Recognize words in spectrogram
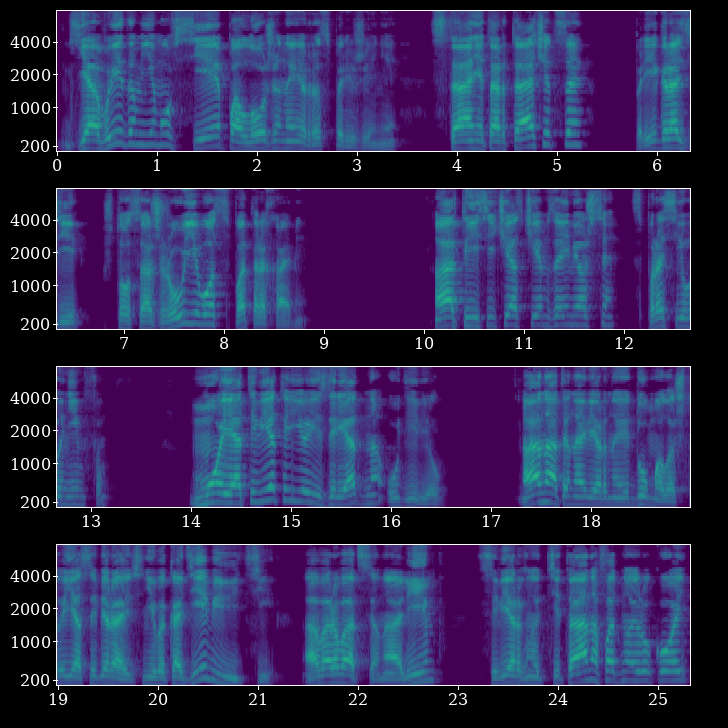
Я выдам ему все положенные распоряжения. Станет артачиться, Пригрози, что сожру его с потрохами. «А ты сейчас чем займешься?» – спросила нимфа. Мой ответ ее изрядно удивил. Она-то, наверное, думала, что я собираюсь не в академию идти, а ворваться на Олимп, свергнуть титанов одной рукой,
